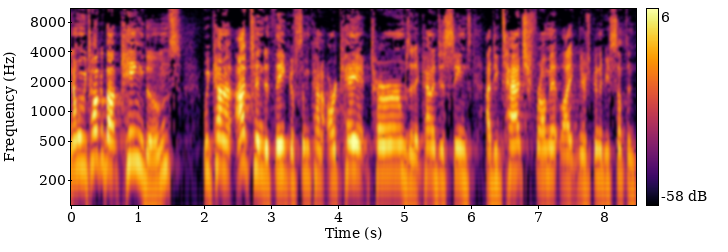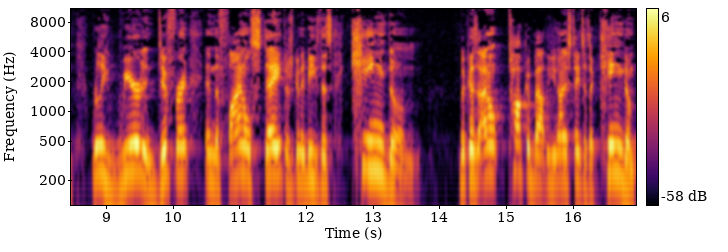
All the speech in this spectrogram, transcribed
Now, when we talk about kingdoms, we kind of i tend to think of some kind of archaic terms and it kind of just seems i detach from it like there's going to be something really weird and different in the final state. There's going to be this kingdom. Because i don't talk about the united states as a kingdom.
